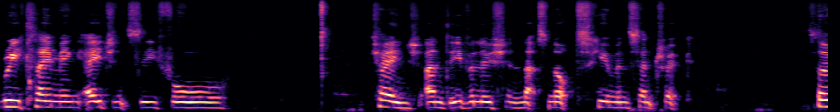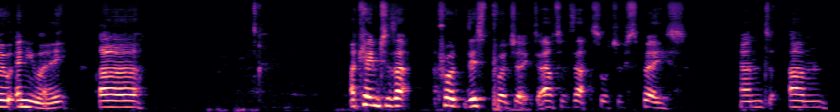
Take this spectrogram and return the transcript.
reclaiming agency for change and evolution that's not human centric. So anyway, uh, I came to that pro this project out of that sort of space, and um,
